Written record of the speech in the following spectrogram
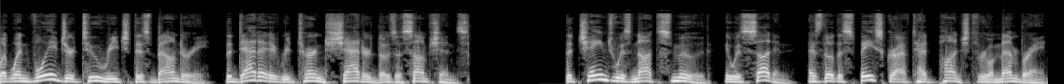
But when Voyager 2 reached this boundary, the data it returned shattered those assumptions. The change was not smooth, it was sudden, as though the spacecraft had punched through a membrane.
